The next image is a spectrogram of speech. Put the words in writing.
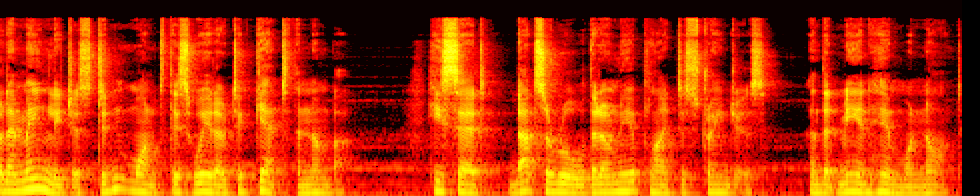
but I mainly just didn't want this weirdo to get the number. He said that's a rule that only applied to strangers, and that me and him were not.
